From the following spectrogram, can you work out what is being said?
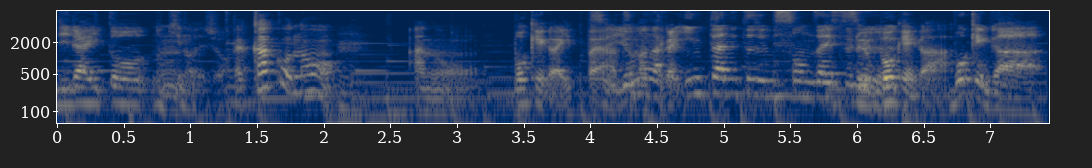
リライトの機能でしょ、だから過去のうん。あのボケがいっぱい集世の中インターネット上に存在すするるボケが。ボケが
